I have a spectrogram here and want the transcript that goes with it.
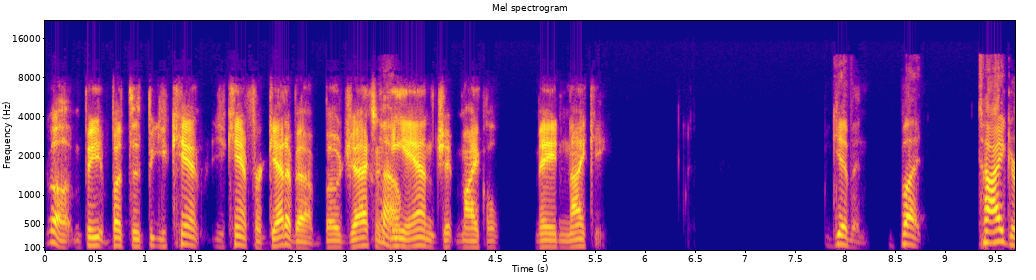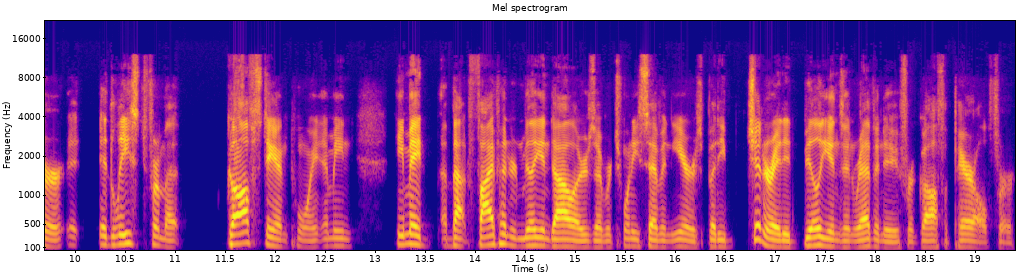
Well, be, but the, but you can't you can't forget about Bo Jackson. No. He and J- Michael made Nike. given. But Tiger, at least from a golf standpoint, I mean, he made about five hundred million dollars over twenty seven years, but he generated billions in revenue for golf apparel for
